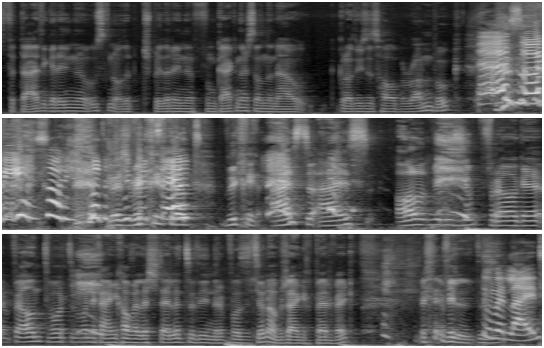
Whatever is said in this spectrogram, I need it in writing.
die Verteidigerinnen ausgenommen oder die Spielerinnen vom Gegner, sondern auch gerade unser halber Runbook. Äh, sorry, sorry, ich habe Du hast wirklich, grad, wirklich eins zu eins all meine Subfragen beantwortet, die ich eigentlich auch wollte stellen zu deiner Position, aber es ist eigentlich perfekt. Weil das, Tut mir leid.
